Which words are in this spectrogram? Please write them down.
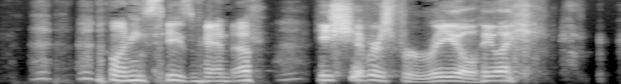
when he sees Mando. He shivers for real. He like,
